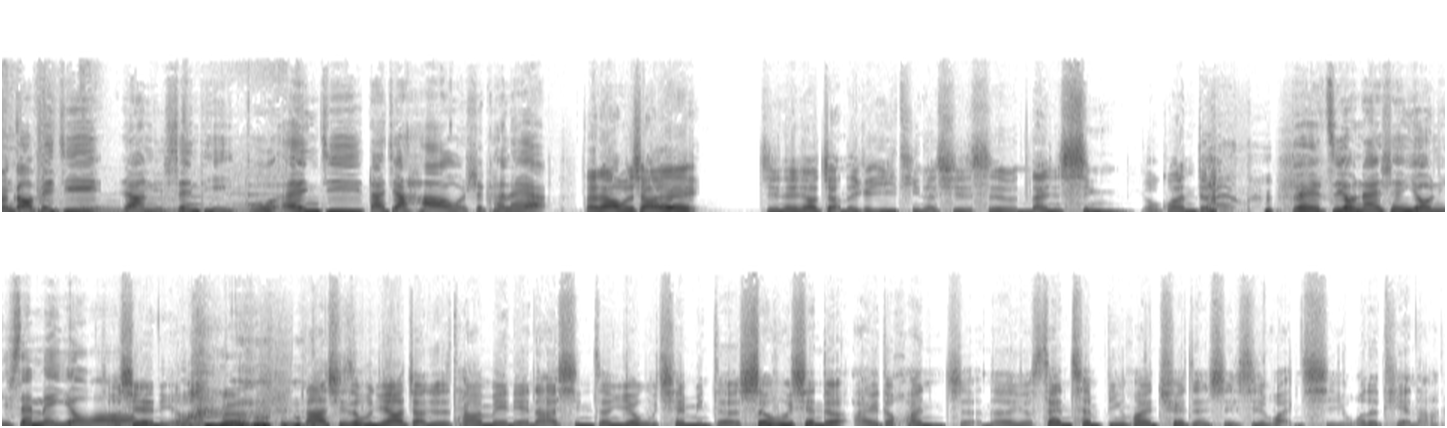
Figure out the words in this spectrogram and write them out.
康搞飞机，让你身体不 NG。大家好，我是可乐。大家好，我是小 A。今天要讲的一个议题呢，其实是男性有关的。对，只有男生有，女生没有哦。谢谢你哦。那其实我们今天要讲，就是台湾每年啊新增约五千名的摄护腺的癌的患者，那有三成病患确诊时是晚期。我的天啊！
